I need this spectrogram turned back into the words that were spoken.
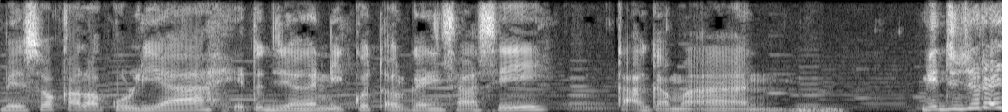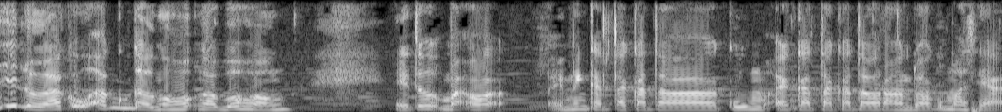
besok kalau kuliah itu jangan ikut organisasi keagamaan ini jujur aja loh aku aku nggak nggak bohong. Itu oh, ini kata-kata aku eh, kata-kata orang tua aku masih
